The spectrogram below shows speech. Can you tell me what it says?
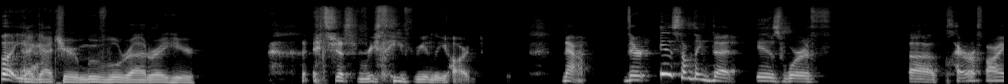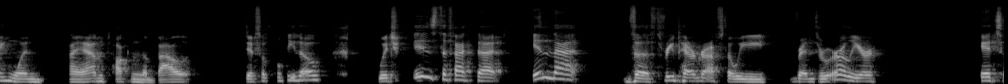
But yeah. I got your immovable rod right here. it's just really, really hard. Now, there is something that is worth uh, clarifying when I am talking about difficulty, though, which is the fact that in that the three paragraphs that we read through earlier, it's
